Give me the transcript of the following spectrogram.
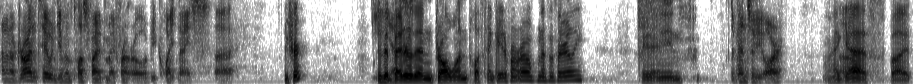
I don't know. Drawing two and giving plus five to my front row would be quite nice. Uh, You sure? Is it yes. better than draw one plus 10k to front row necessarily? I I mean, Depends who you are. I Uh, guess, but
